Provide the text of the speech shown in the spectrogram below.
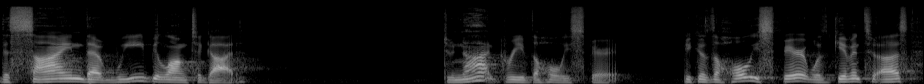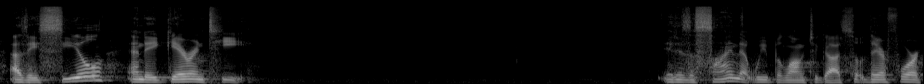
this sign that we belong to God. Do not grieve the Holy Spirit because the Holy Spirit was given to us as a seal and a guarantee. It is a sign that we belong to God. So, therefore,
